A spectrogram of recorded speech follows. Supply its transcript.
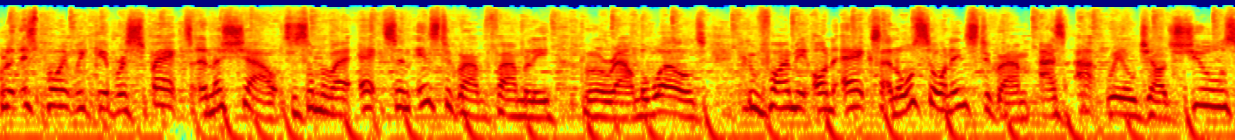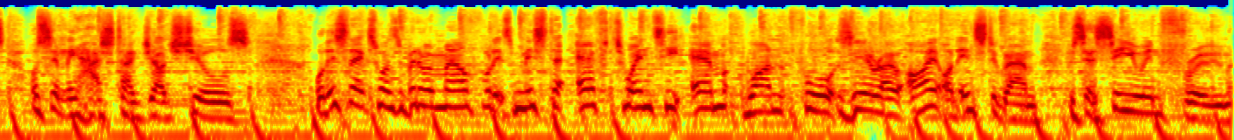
Well, at this point, we give respect and a shout to some of our X and Instagram family from around the world. You can find me on X and also on Instagram as at Real Judge Jules or simply hashtag Judge Jules. Well, this next one's a bit of a mouthful. It's Mr. F20M140i on Instagram who says, See you in Froome.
